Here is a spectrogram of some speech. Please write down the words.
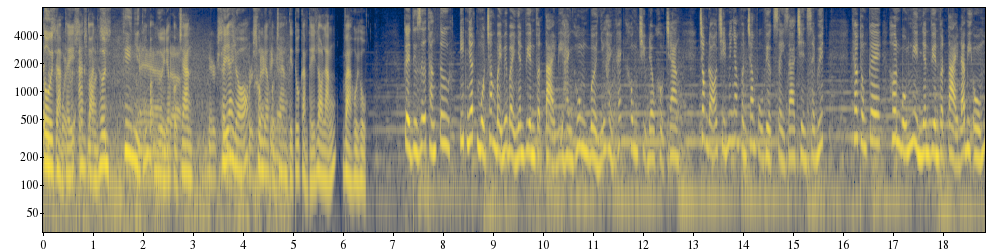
Tôi cảm thấy an toàn hơn khi nhìn thấy mọi người đeo khẩu trang. Thấy ai đó không đeo khẩu trang thì tôi cảm thấy lo lắng và hồi hộp. Kể từ giữa tháng 4, ít nhất 177 nhân viên vận tải bị hành hung bởi những hành khách không chịu đeo khẩu trang, trong đó 95% vụ việc xảy ra trên xe buýt. Theo thống kê, hơn 4.000 nhân viên vận tải đã bị ốm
